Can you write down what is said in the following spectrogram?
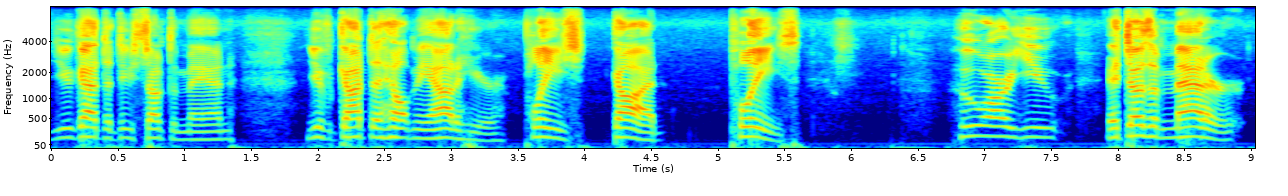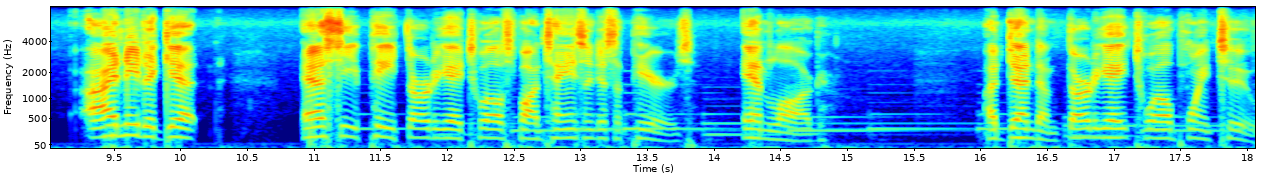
You got to do something, man. You've got to help me out of here. Please, God, please. Who are you? It doesn't matter. I need to get… SCP-3812 spontaneously disappears. End log. Addendum 3812.2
